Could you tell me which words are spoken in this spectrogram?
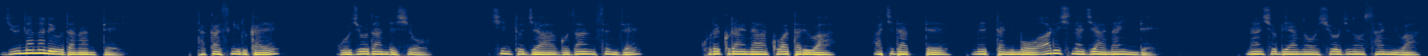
十七両だなんて、高すぎるかえご冗談でしょう。信徒じゃござんせんぜ。これくらいな小当たりはあちだってめったにもうある品じゃないんで、南所部屋の障子の山には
